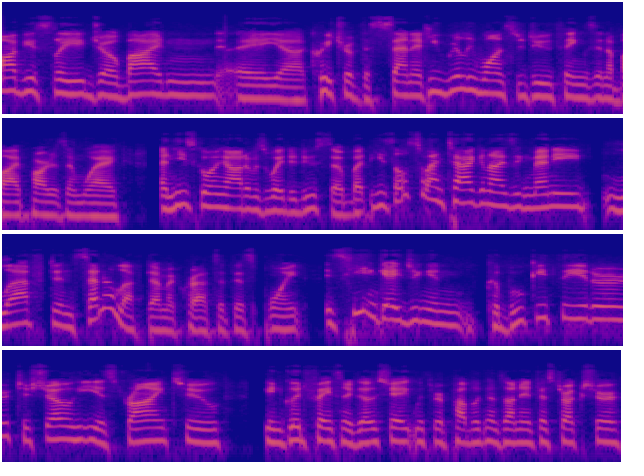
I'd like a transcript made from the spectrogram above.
obviously Joe Biden, a uh, creature of the Senate, he really wants to do things in a bipartisan way. And he's going out of his way to do so. But he's also antagonizing many left and center left Democrats at this point. Is he engaging in kabuki theater to show he is trying to, in good faith, negotiate with Republicans on infrastructure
